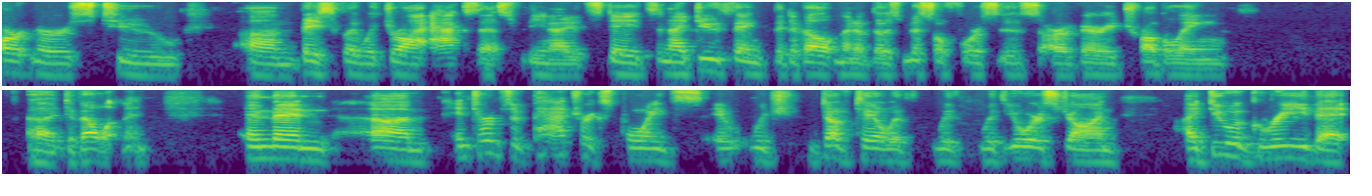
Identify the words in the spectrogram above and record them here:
partners to um, basically withdraw access for the United States. And I do think the development of those missile forces are a very troubling uh, development. And then, um, in terms of Patrick's points, it, which dovetail with, with with yours, John, I do agree that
